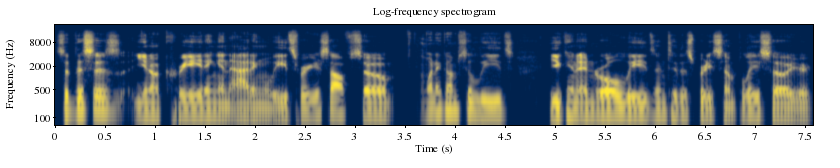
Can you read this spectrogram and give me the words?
So this is, you know, creating and adding leads for yourself. So when it comes to leads, you can enroll leads into this pretty simply. So you're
